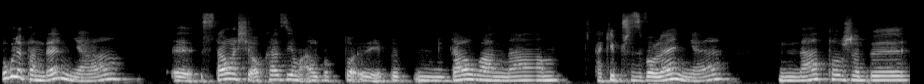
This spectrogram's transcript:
w ogóle pandemia stała się okazją albo jakby dała nam takie przyzwolenie na to, żeby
